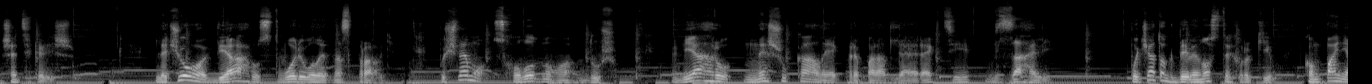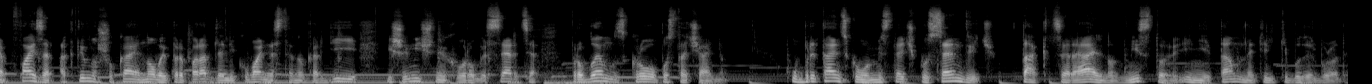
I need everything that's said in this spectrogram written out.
ще цікавіше. Для чого Віагру створювали насправді? Почнемо з холодного душу. Віагру не шукали як препарат для ерекції взагалі. Початок 90-х років компанія Pfizer активно шукає новий препарат для лікування стенокардії, ішемічної хвороби серця, проблем з кровопостачанням. У британському містечку Сендвіч, так це реально місто, і ні, там не тільки бутерброди.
